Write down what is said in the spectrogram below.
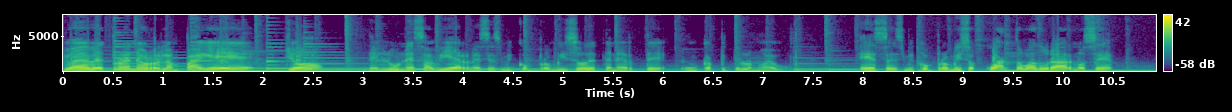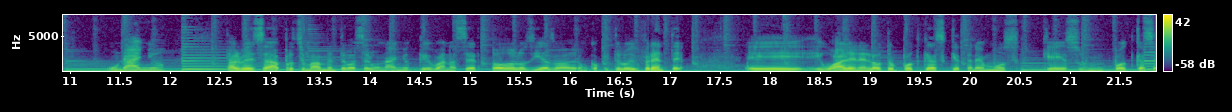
Llueve, truene o relampaguee. Yo de lunes a viernes es mi compromiso de tenerte un capítulo nuevo. Ese es mi compromiso. ¿Cuánto va a durar? No sé. Un año. Tal vez aproximadamente va a ser un año que van a ser todos los días, va a haber un capítulo diferente. Eh, igual en el otro podcast que tenemos, que es un podcast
